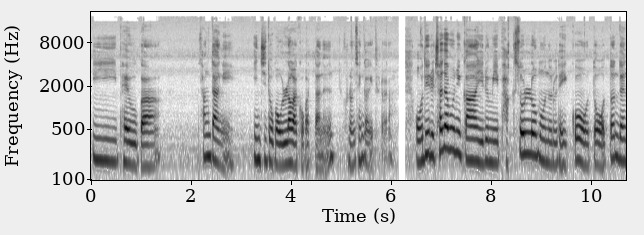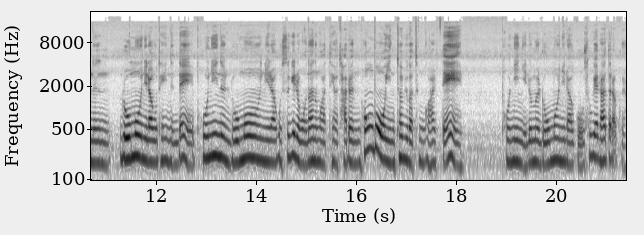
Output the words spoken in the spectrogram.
이 배우가 상당히 인지도가 올라갈 것 같다는 그런 생각이 들어요. 어디를 찾아보니까 이름이 박솔로몬으로 돼 있고 또 어떤 데는 로몬이라고 돼 있는데 본인은 로몬이라고 쓰기를 원하는 것 같아요. 다른 홍보 인터뷰 같은 거 할 때 본인 이름을 로몬이라고 소개를 하더라고요.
